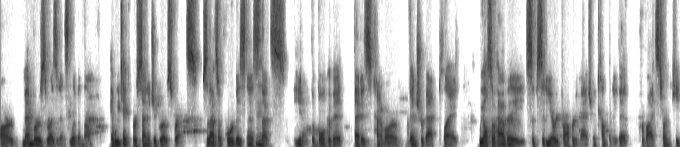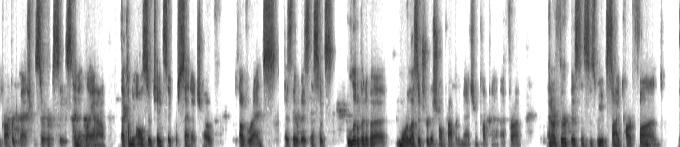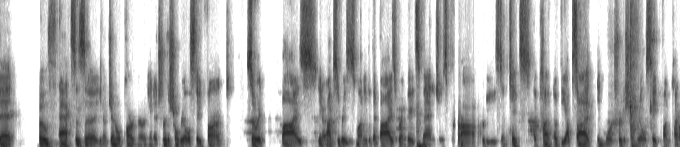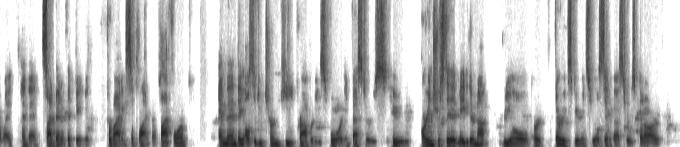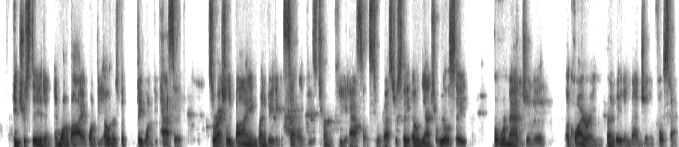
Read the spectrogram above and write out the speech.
our members, residents live in them, and we take a percentage of gross rents. So that's our core business. Mm. That's you know the bulk of it. That is kind of our venture back play. We also have a subsidiary property management company that provides turnkey property management services in Atlanta. That company also takes a percentage of of rents as their business. So it's a little bit of a more or less a traditional property management company on that front. And our third business is we have a sidecar fund that both acts as a you know general partner in a traditional real estate fund. So it buys, you know, obviously raises money, but then buys, renovates, manages properties, and takes a cut of the upside in more traditional real estate fund kind of way. And then side benefit being providing supply for a platform. And then they also do turnkey properties for investors who are interested. Maybe they're not real or very experienced real estate investors, but are interested and, and want to buy and want to be owners, but they want to be passive. So we're actually buying, renovating, and selling these turnkey assets to investors. They own the actual real estate, but we're managing it, acquiring, renovating, managing it full stack.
